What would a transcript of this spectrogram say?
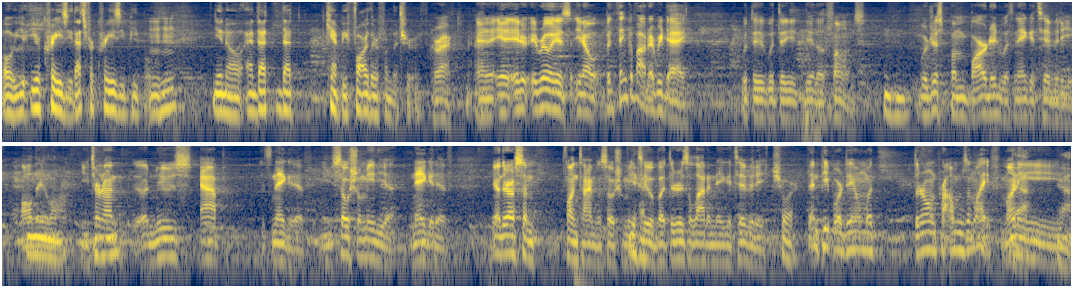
oh, you- you're crazy. That's for crazy people. Mm-hmm. You know, and that that can't be farther from the truth. Correct. And it, it, it really is, you know, but think about every day with the, with the, the, the phones. We're just bombarded with negativity all day long. You turn on a news app, it's negative. You social media, negative. You know, there are some fun times on social media Yeah. too, but there is a lot of negativity. Sure. Then people are dealing with their own problems in life money, Yeah, yeah.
